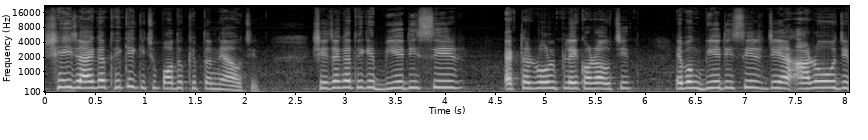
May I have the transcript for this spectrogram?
সেই জায়গা থেকে কিছু পদক্ষেপ তো নেওয়া উচিত। সেই জায়গা থেকে বিএডিসির একটা রোল প্লে করা উচিত এবং বিএডিসির যে আরও যে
